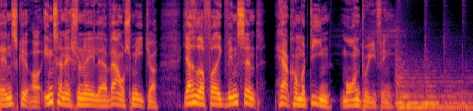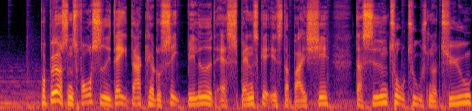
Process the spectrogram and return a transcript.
danske og internationale erhvervsmedier. Jeg hedder Frederik Vincent. Her kommer din morgenbriefing. På børsens forside i dag, der kan du se billedet af spanske Esther Baiche, der siden 2020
